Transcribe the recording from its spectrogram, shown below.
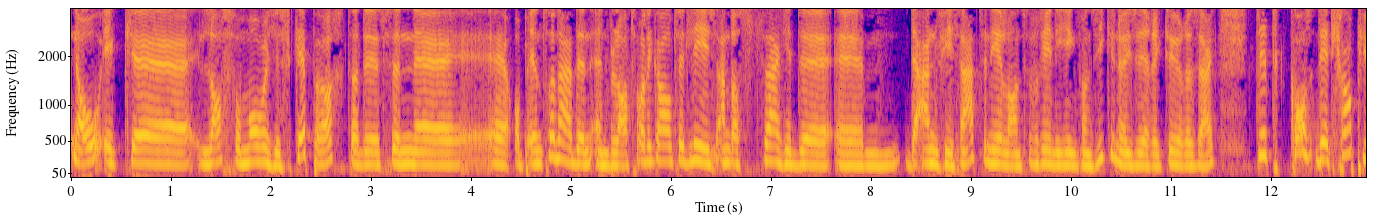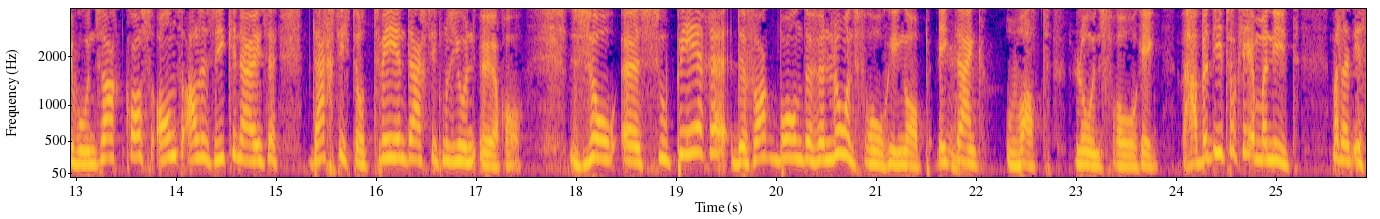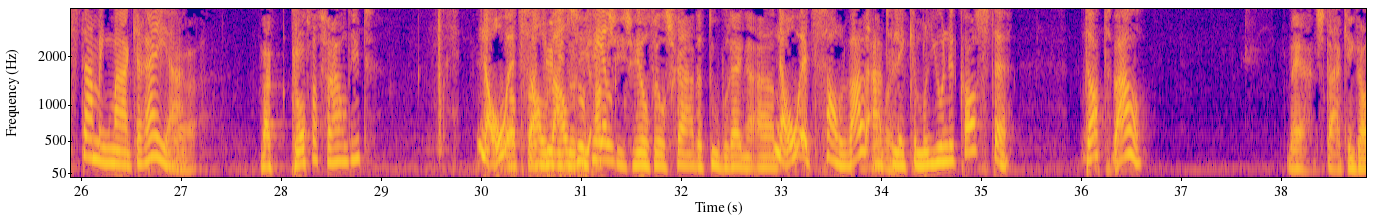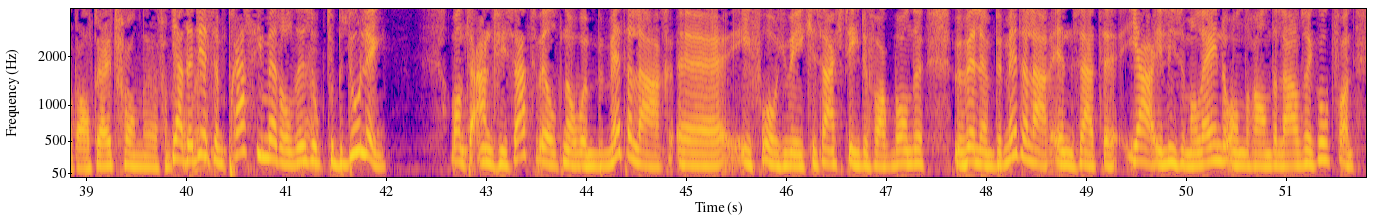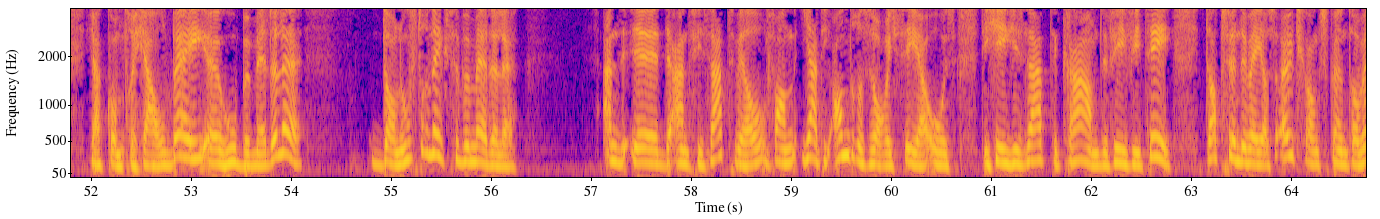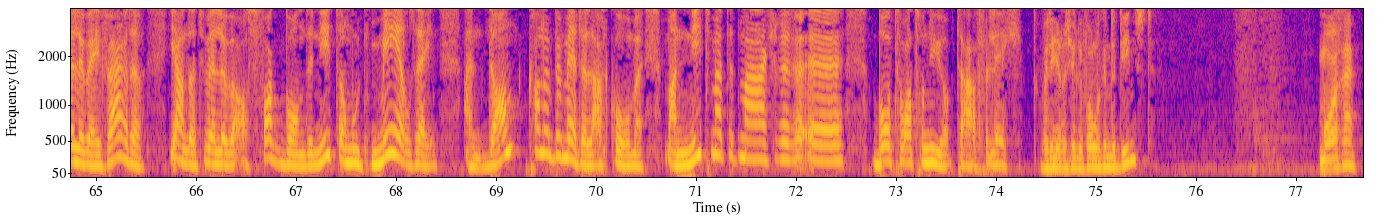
Nou, ik uh, las vanmorgen Skipper. Dat is een, uh, op internet een, een, blad wat ik altijd lees. En dat zeggen de, um, de NVZ, de Nederlandse Vereniging van Ziekenhuisdirecteuren, zegt... Dit, kost, dit grapje woensdag kost ons, alle ziekenhuizen, 30 tot 32 miljoen euro. Zo uh, souperen de vakbonden hun loonsverhoging op. Ik hmm. denk, wat loonsverhoging? We hebben die toch helemaal niet? Maar dat is stemmingmakerij, ja. ja. Maar klopt dat verhaal niet? Nou, dat, het zal wel zoveel. Acties heel veel schade toebrengen aan. Nou, het zal wel aantallijke miljoenen kosten. Dat wel. Maar ja, een staking gaat altijd van... Uh, van ja, dat is een pressiemiddel. Dat is ook de bedoeling. Want de NVZ wil nou een bemiddelaar. Uh, heeft vorige week gezegd tegen de vakbonden. We willen een bemiddelaar inzetten. Ja, Elise Marlijn, de onderhandelaar, zegt ook van. Ja, komt er geld bij? Uh, hoe bemiddelen? Dan hoeft er niks te bemiddelen. En de, eh, de NVZ wil van, ja, die andere zorg-CAO's, de GGZ, de Kraam, de VVT, dat vinden wij als uitgangspunt, daar willen wij verder. Ja, en dat willen we als vakbonden niet, er moet meer zijn. En dan kan een bemiddelaar komen, maar niet met het magere uh, bod wat er nu op tafel ligt. Wanneer is jullie volgende dienst? Morgen.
